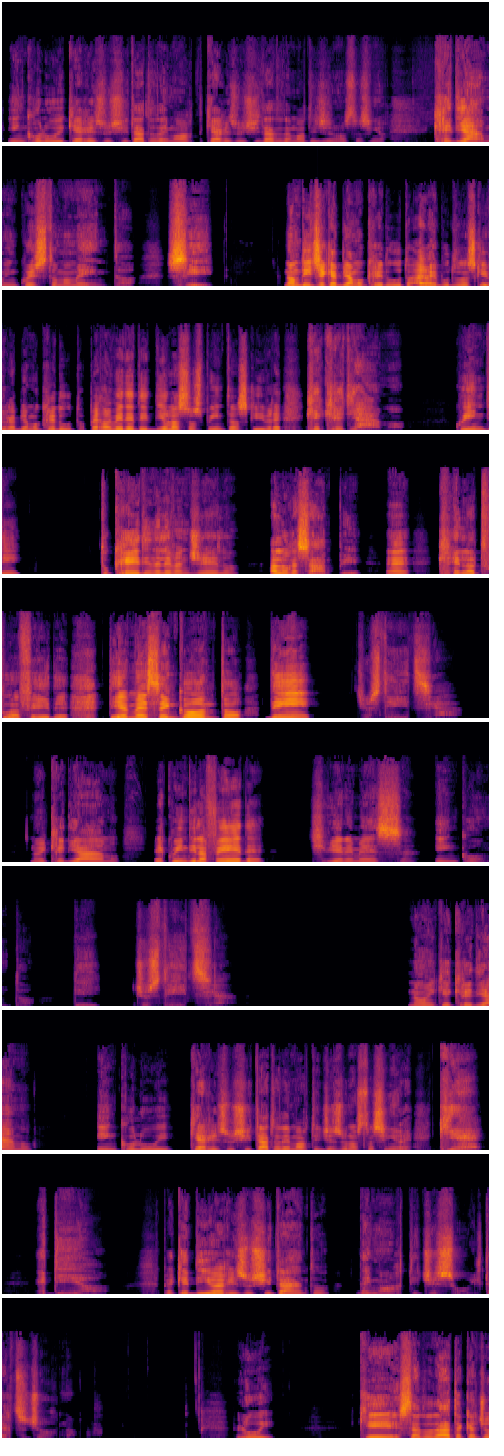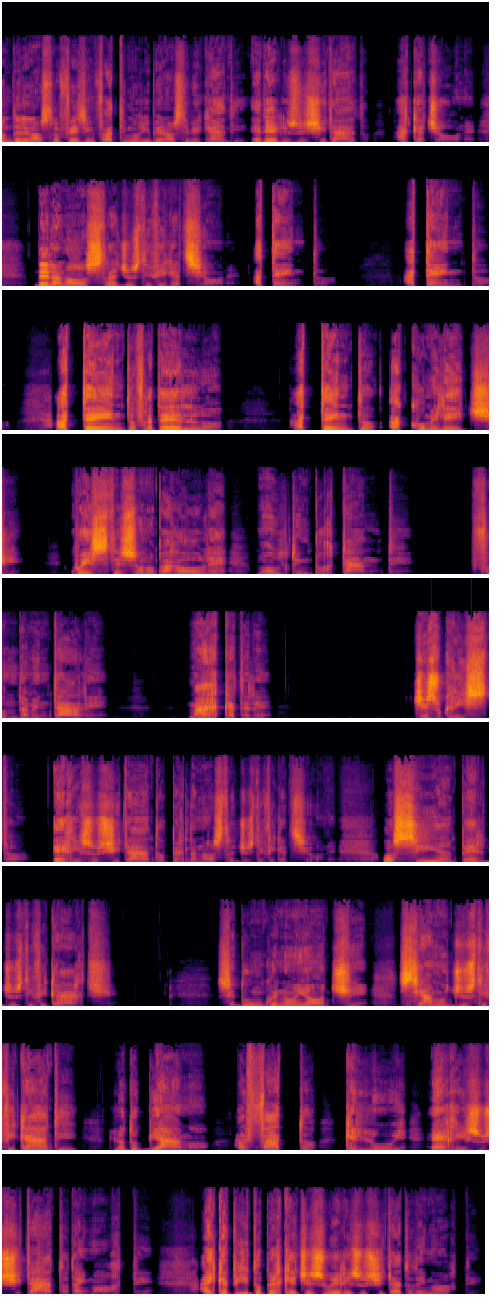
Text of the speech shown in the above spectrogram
in colui che, è risuscitato dai morti, che ha risuscitato dai morti Gesù nostro Signore. Crediamo in questo momento, sì. Non dice che abbiamo creduto, avrei potuto scrivere abbiamo creduto, però vedete Dio l'ha sospinto a scrivere che crediamo. Quindi tu credi nell'Evangelo? Allora sappi eh, che la tua fede ti è messa in conto di giustizia. Noi crediamo e quindi la fede ci viene messa in conto di giustizia. Noi che crediamo in colui che ha risuscitato dai morti Gesù nostro Signore. Chi è? È Dio. Perché Dio ha risuscitato dai morti Gesù il terzo giorno. Lui che è stato dato a cagione delle nostre offese, infatti morì per i nostri peccati ed è risuscitato a cagione della nostra giustificazione attento, attento, attento fratello, attento a come leggi. Queste sono parole molto importanti, fondamentali. Marcatele. Gesù Cristo è risuscitato per la nostra giustificazione, ossia per giustificarci. Se dunque noi oggi siamo giustificati, lo dobbiamo al fatto che lui è risuscitato dai morti. Hai capito perché Gesù è risuscitato dai morti?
